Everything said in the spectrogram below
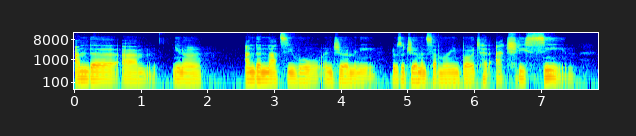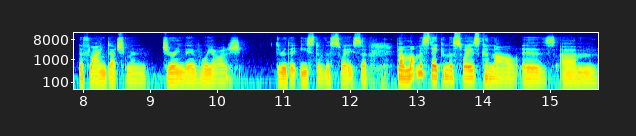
under, um, you know, under Nazi rule in Germany, it was a German submarine boat, had actually seen the Flying Dutchman during their voyage through the east of the Suez. So, if I'm not mistaken, the Suez Canal is um,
